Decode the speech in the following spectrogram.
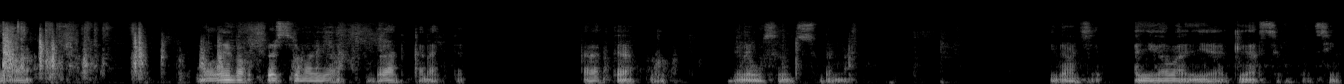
llama modelo, personalidad, brand, carácter. Carácter. Yo le puse un Superman. Entonces ha llegado a llegar, quedarse 5.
